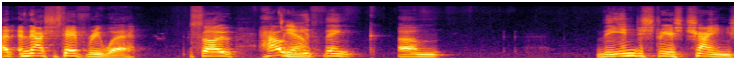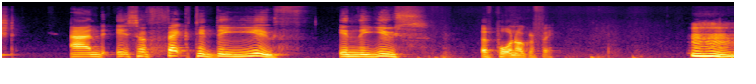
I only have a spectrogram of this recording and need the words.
And, and now it's just everywhere. So, how yeah. do you think um, the industry has changed and it's affected the youth in the use of pornography. Hmm.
